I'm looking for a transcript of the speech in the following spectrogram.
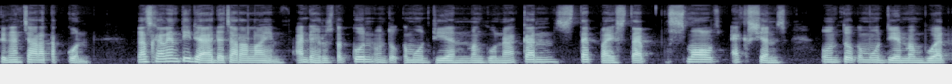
dengan cara tekun dan sekalian tidak ada cara lain. Anda harus tekun untuk kemudian menggunakan step by step, small actions untuk kemudian membuat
